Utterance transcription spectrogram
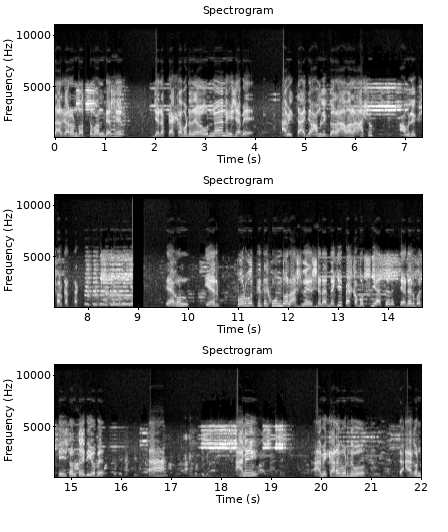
তার কারণ বর্তমান দেশের যেটা প্রেক্ষাপটে উন্নয়ন হিসাবে আমি চাই যে আওয়ামী লীগ দ্বারা আবার আসুক আওয়ামী লীগ সরকার থাক এখন এর পরবর্তীতে কোন দল আসলে সেটা দেখি প্রেক্ষাপট কি আছে, সেটার উপর সেই তৈরি হবে। হ্যাঁ? আমি আমি কারে ভোট দিব? এখন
